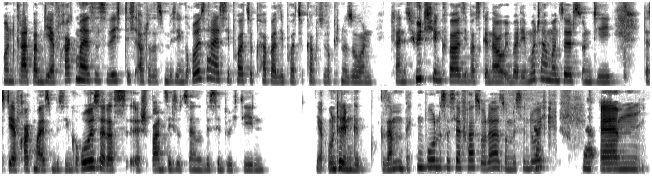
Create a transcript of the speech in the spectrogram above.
Und gerade beim Diaphragma ist es wichtig, auch dass es ein bisschen größer als die Polzokörper. Die Polzokörper ist wirklich nur so ein kleines Hütchen quasi, was genau über dem Muttermund sitzt und die, das Diaphragma ist ein bisschen größer, das äh, spannt sich sozusagen so ein bisschen durch den, ja, unter dem gesamten Beckenboden ist es ja fast, oder? So ein bisschen durch. Ja. ja. Ähm,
